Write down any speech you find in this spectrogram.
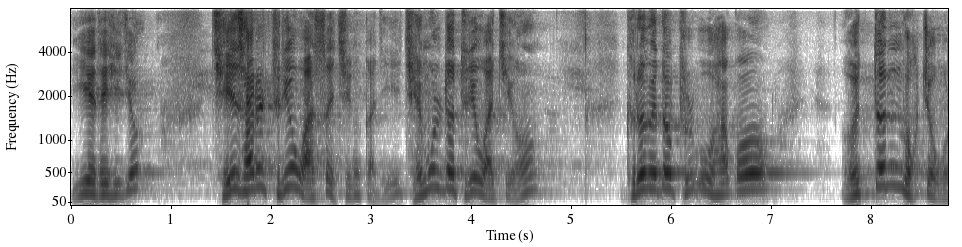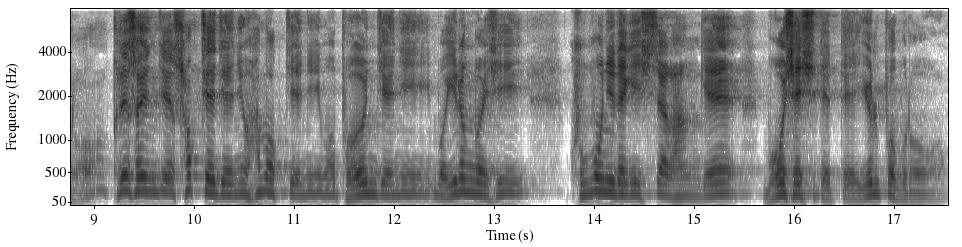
이해되시죠? 제사를 드려왔어요, 지금까지. 제물도 드려왔지요. 그럼에도 불구하고 어떤 목적으로, 그래서 이제 속죄제니, 화목제니, 뭐 번제니, 뭐 이런 것이 구분이 되기 시작한 게 모세 시대 때 율법으로,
